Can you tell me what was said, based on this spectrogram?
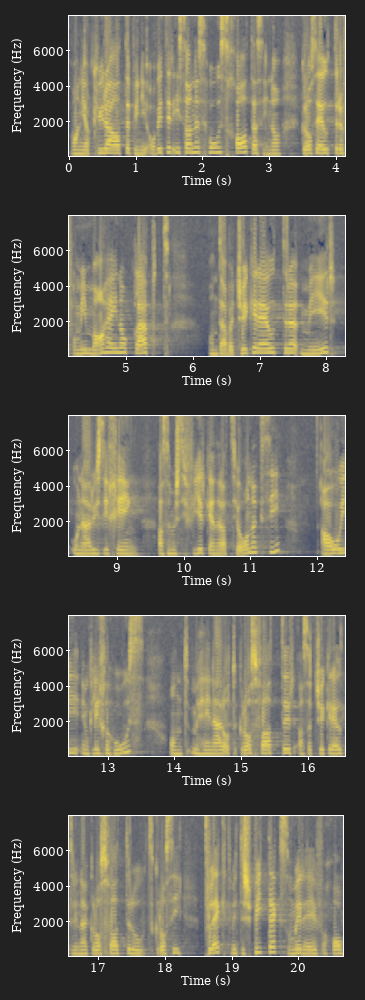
als ich geheiratet bin ich auch wieder in so ein Haus gekommen. Da sind noch Großeltern von meinem Mann haben noch gelebt. Und eben die Schwiegereltern, wir und auch unsere Kinder. Also wir waren vier Generationen, alle im gleichen Haus. Und wir haben dann auch den Großvater, also die Schwiegereltern, den Großvater und das Grosse gepflegt mit der Spitex. Und wir haben einfach auch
